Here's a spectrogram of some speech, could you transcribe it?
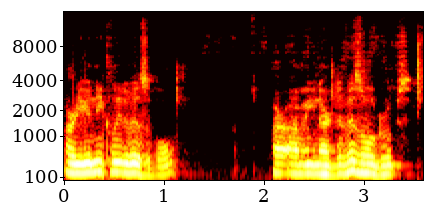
are uniquely divisible, are, I mean, are divisible groups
